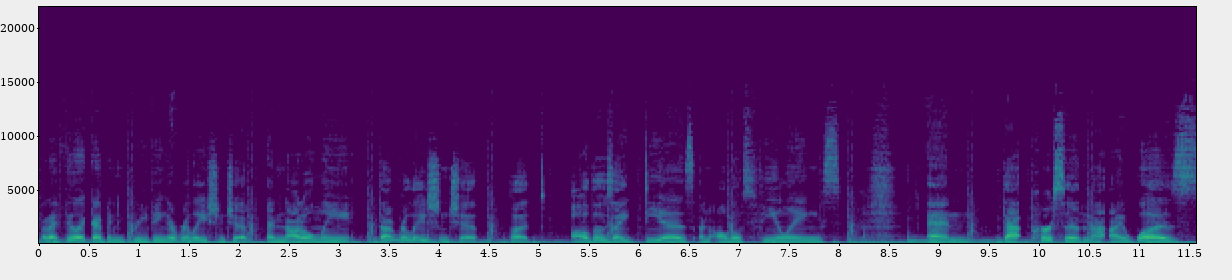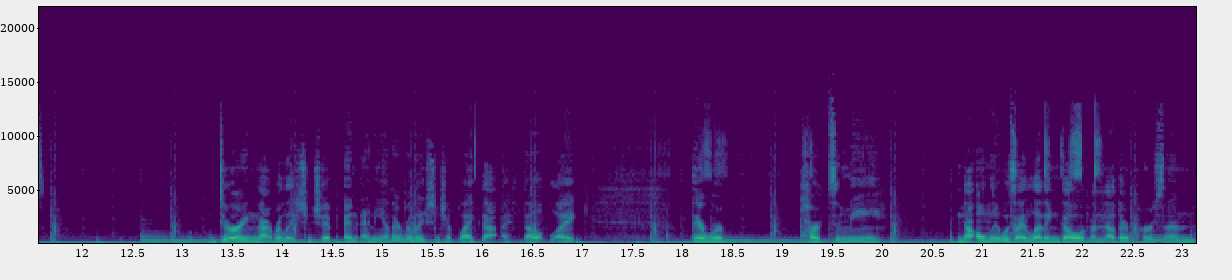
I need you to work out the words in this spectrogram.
but I feel like I've been grieving a relationship. And not only that relationship, but all those ideas and all those feelings and that person that I was during that relationship and any other relationship like that. I felt like there were parts of me. Not only was I letting go of another person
